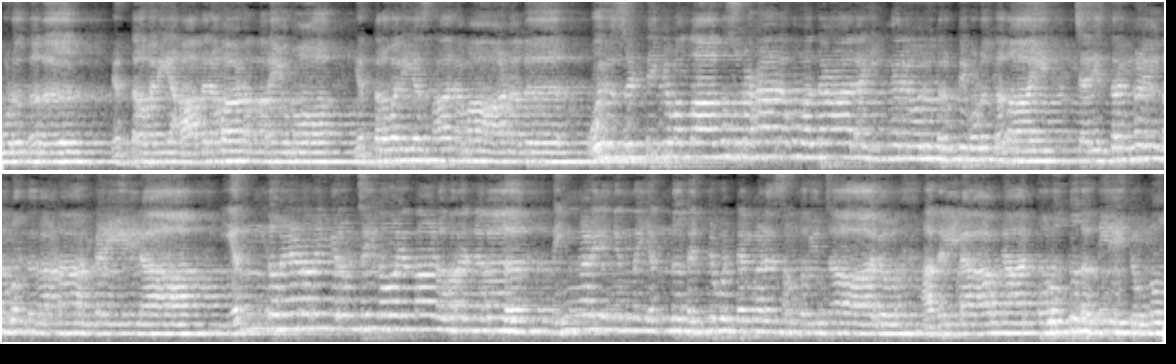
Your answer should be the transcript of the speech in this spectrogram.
കൊടുത്തത്. എത്ര വലിയ ആദരവാണെന്നറിയുമോ? എത്ര വലിയ സ്ഥാനമാണത്? ഒരു സൃഷ്ടിക്കും അല്ലാഹു സുബ്ഹാനഹു വ തആല ഇങ്ങനെ ഒരു തൃപ്തി കൊടുത്തതായി ചരിത്രങ്ങളിൽ നമുക്ക് കാണാൻ കഴിയില്ല. എന്ത് വേണമെങ്കിലും ചെയ്തോ എന്നാണ് പറഞ്ഞത്. നിങ്ങളിൽ നിന്ന് എന്ത് തെറ്റുകുറ്റങ്ങൾ സംഭവിച്ചാലും അതെല്ലാം ഞാൻ പുറത്തു തന്നിരിക്കുന്നു.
